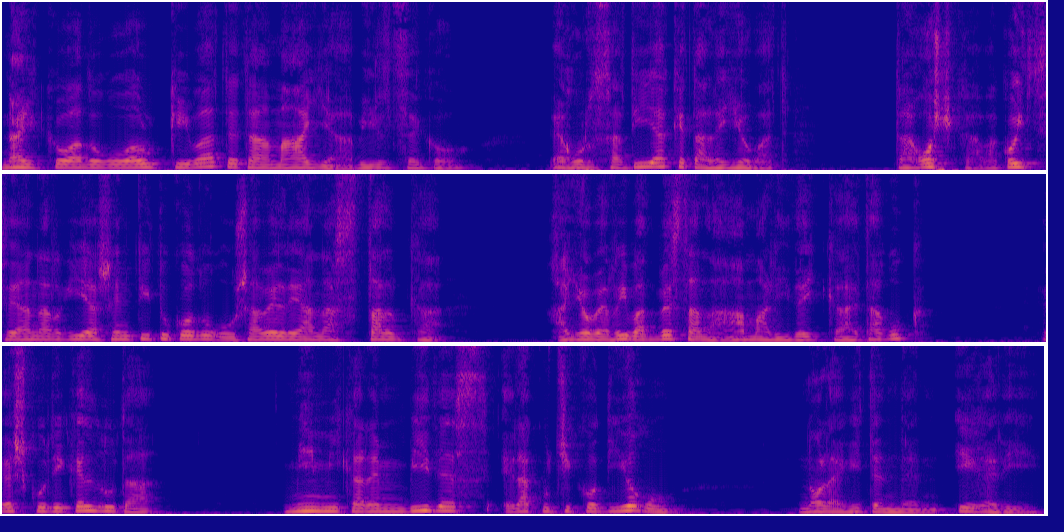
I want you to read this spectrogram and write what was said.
Naikoa dugu aurki bat eta maia biltzeko, egur zatiak eta leio bat, tragoska bakoitzean argia sentituko dugu sabelean aztalka, jaio berri bat bezala amari deika eta guk, eskudik helduta, mimikaren bidez erakutsiko diogu, nola egiten den igeri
